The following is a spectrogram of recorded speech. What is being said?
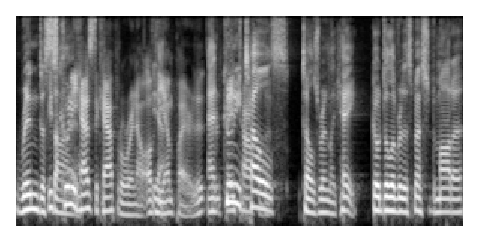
Rin Because decides Kuni has the capital right now of Yeah. the empire, They- and Kuni tells tells Rin like, "Hey, go deliver this message to Mata.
